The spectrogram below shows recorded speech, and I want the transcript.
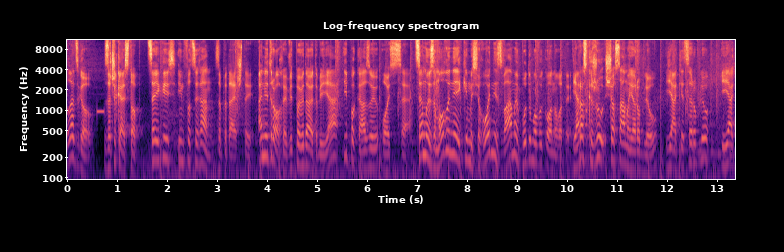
Let's go! Зачекай, стоп. Це якийсь інфоциган, запитаєш ти. Ані трохи, відповідаю тобі я і показую ось це. Це моє замовлення, які ми сьогодні з вами будемо виконувати. Я розкажу, що саме я роблю, як я це роблю, і як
